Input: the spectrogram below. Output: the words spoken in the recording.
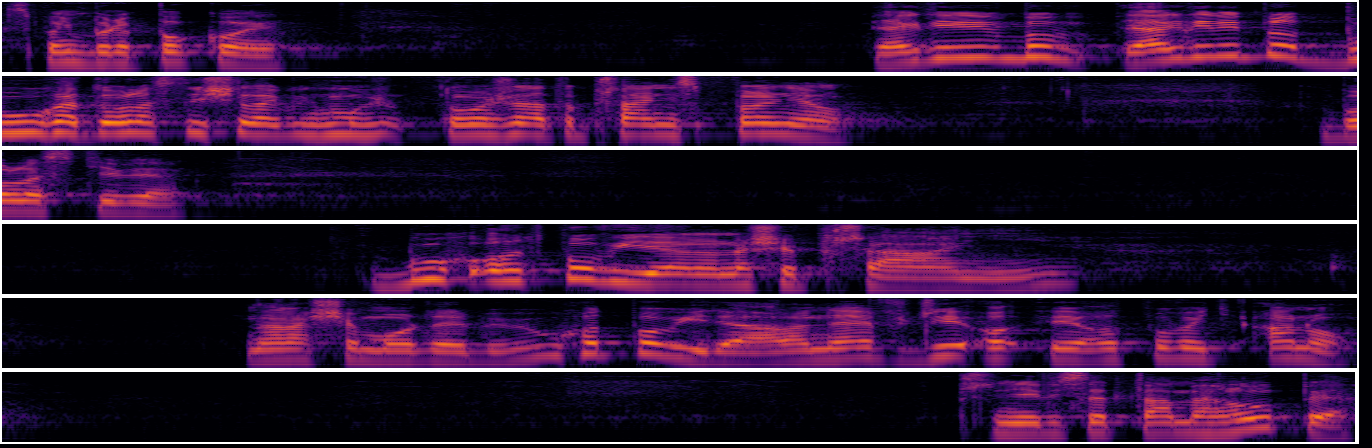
Aspoň bude pokoj. Jak kdyby, byl, jak kdyby byl Bůh a tohle slyšel, tak bych to možná to přání splnil. Bolestivě. Bůh odpovídá na naše přání, na naše modlitby. Bůh odpovídá, ale ne vždy je odpověď ano. Protože někdy se ptáme hloupě.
